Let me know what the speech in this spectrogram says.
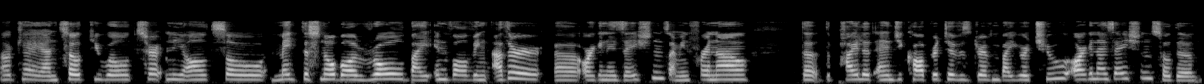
Okay, and so you will certainly also make the snowball roll by involving other uh, organizations. I mean, for now, the, the pilot energy cooperative is driven by your two organizations, so the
